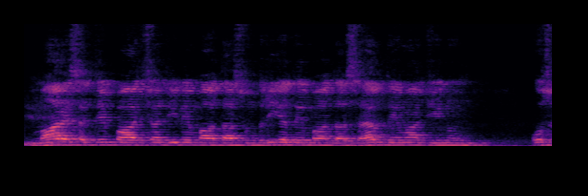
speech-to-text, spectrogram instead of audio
ਮਹਾਰਾਜ ਸੱਚੇ ਪਾਤਸ਼ਾਹ ਜੀ ਨੇ ਮਾਤਾ ਸੁੰਦਰੀ ਅਤੇ ਮਾਤਾ ਸਾਹਿਬ ਦੇਵਾਂ ਜੀ ਨੂੰ ਉਸ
